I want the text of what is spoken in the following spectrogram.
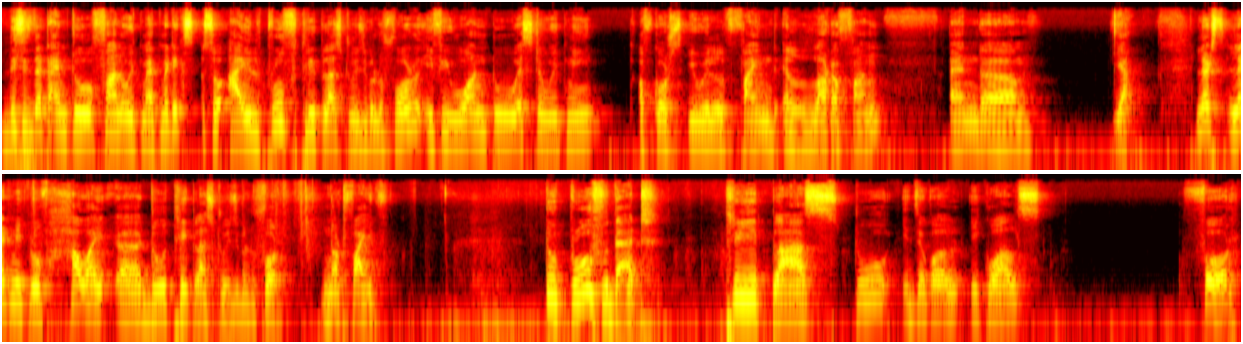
this is the time to fun with mathematics. So i will prove 3 plus 2 is equal to 4 if you want to stay with me of course you will find a lot of fun. And um, yeah let's let me prove how I uh, do 3 plus 2 is equal to 4 not 5 to prove that 3 plus 2 is equal equals 4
